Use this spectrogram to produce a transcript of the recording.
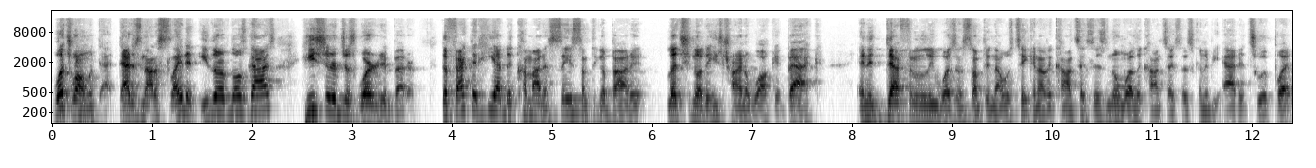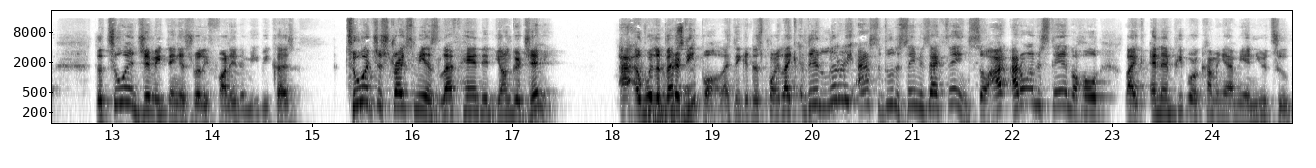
What's wrong with that? That is not a slight at either of those guys. He should have just worded it better. the fact that he had to come out and say something about it lets you know that he's trying to walk it back. And it definitely wasn't something that was taken out of context. There's no more other context that's going to be added to it. But the Tua and Jimmy thing is really funny to me because Tua just strikes me as left-handed younger Jimmy uh, with a better deep ball. I think at this point, like they're literally asked to do the same exact thing. So I, I don't understand the whole like. And then people are coming at me on YouTube.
